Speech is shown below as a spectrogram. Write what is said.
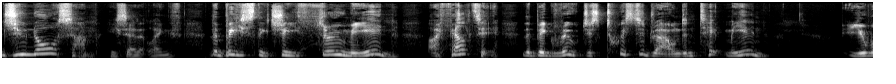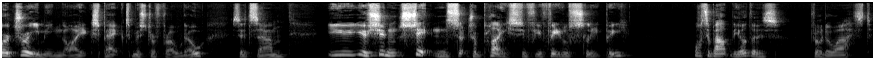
Do you know, Sam? he said at length. The beastly tree threw me in. I felt it. The big root just twisted round and tipped me in. You were dreaming, I expect, Mr. Frodo, said Sam. You, you shouldn't sit in such a place if you feel sleepy. What about the others? Frodo asked.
